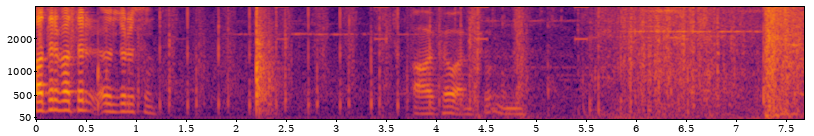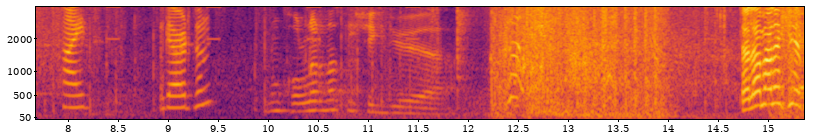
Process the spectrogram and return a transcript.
Patır patır öldürürsün. AWP varmış oğlum ondan. Haydi. Gördün? Bunun kolları nasıl işe gidiyor ya? Selam aleyküm.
